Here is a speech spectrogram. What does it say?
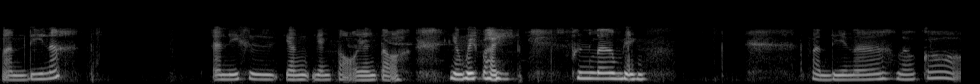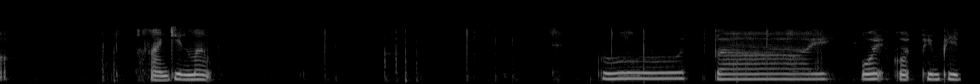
ฝันดีนะ อันนี้คือยังยังต่อยังต่อ ยังไม่ไป เพิ่งเริ่มเอง ฝันดีนะ แล้วก็ ภาษาอังกฤษมั่ง goodbye โอ้ย กดพิมพ์ผิด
